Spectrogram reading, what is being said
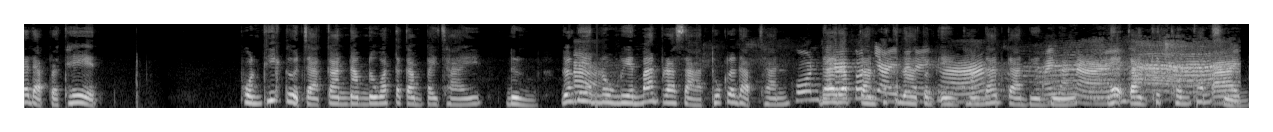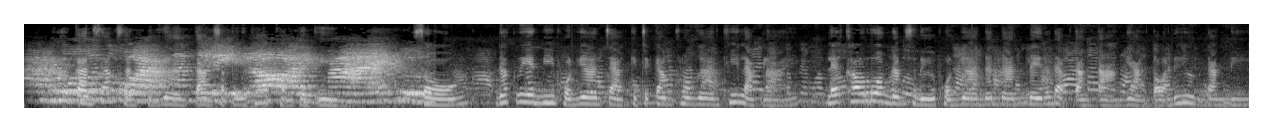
ระดับประเทศ ผลที่เกิดจากการนำนวัตกรรมไปใช้ 1. นักเรียนโรงเรียนบ้านปราศาสตร์ทุกระดับชั้นคนได้รับการต้นใหญ่พัฒนาตนเองไปไหนคะทางด้านการเรียนรู้ไปทางไหนและการคิดค้นขั้นสูงเพื่อการสร้างสรรค์ผลงานตามศักยภาพของตนเอง 2. นักเรียนมีผลงานจากกิจกรรมโครงงานที่หลากหลาย และเข้าร่วมนำเสนอผลงานนั้นๆ ในระดับต่างๆ อย่างต่อเนื่องดังนี้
